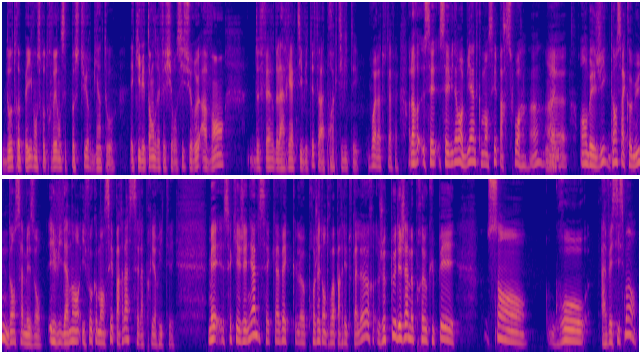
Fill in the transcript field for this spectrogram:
d'autres pays vont se retrouver dans cette posture bientôt. Et qu'il est temps de réfléchir aussi sur eux avant de faire de la réactivité, de faire la proactivité. Voilà, tout à fait. Alors, c'est évidemment bien de commencer par soi, hein, euh, en Belgique, dans sa commune, dans sa maison. Évidemment, il faut commencer par là, c'est la priorité. Mais ce qui est génial, c'est qu'avec le projet dont on va parler tout à l'heure, je peux déjà me préoccuper sans gros investissement,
